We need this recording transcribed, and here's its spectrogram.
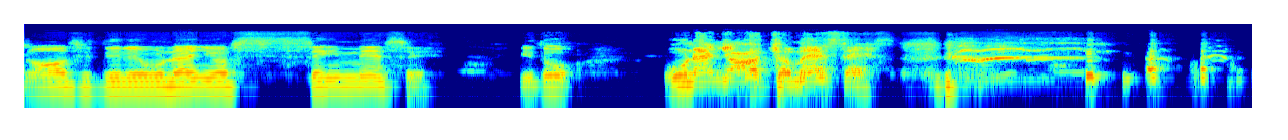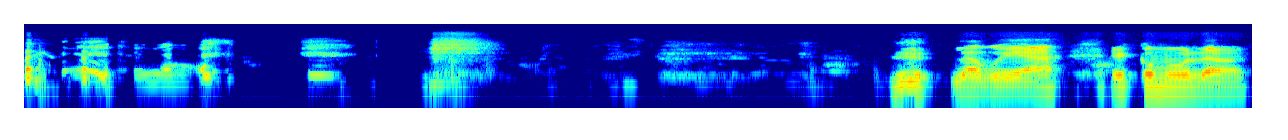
no, si tiene un año, seis meses. Y tú, ¡un año, ocho meses! La weá, es como la,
